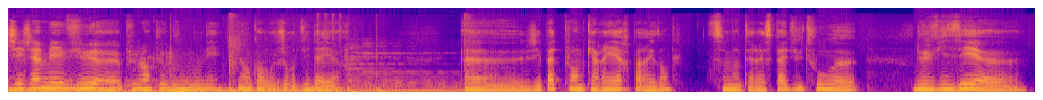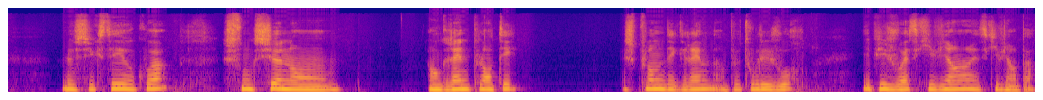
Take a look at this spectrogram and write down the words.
J'ai jamais vu euh, plus loin que le bout de mon nez, et encore aujourd'hui d'ailleurs. j'ai pas de plan de carrière par exemple. Ça m'intéresse pas du tout de viser le succès ou quoi. Je fonctionne en, en graines plantées. Je plante des graines un peu tous les jours. Et puis je vois ce qui vient et ce qui vient pas.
